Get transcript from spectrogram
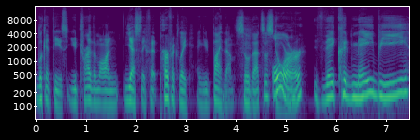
look at these. You'd try them on. Yes, they fit perfectly, and you'd buy them. So that's a store. Or they could maybe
